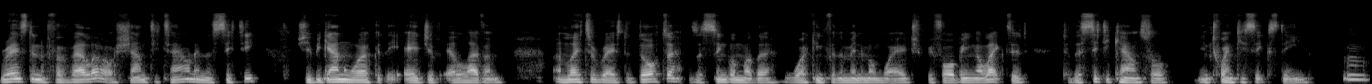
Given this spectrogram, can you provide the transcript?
Raised in a favela or shanty town in the city, she began work at the age of 11 and later raised a daughter as a single mother working for the minimum wage before being elected to the city council in 2016. Mm.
